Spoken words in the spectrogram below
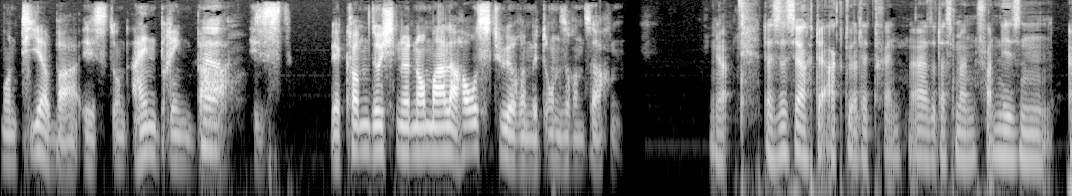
montierbar ist und einbringbar ja. ist. Wir kommen durch eine normale Haustüre mit unseren Sachen. Ja, das ist ja auch der aktuelle Trend, ne? also dass man von diesen äh,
